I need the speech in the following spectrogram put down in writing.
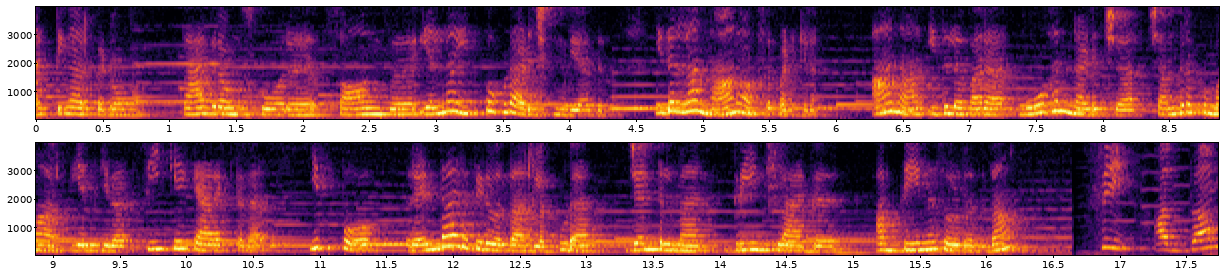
ஆக்டிங்காக இருக்கட்டும் பேக்ரவுண்ட் ஸ்கோரு சாங்ஸு எல்லாம் இப்போ கூட அடிச்சுக்க முடியாது. இதெல்லாம் நானும் அக்செப்ட் பண்ணிக்கிறேன். ஆனால் இதில் வர மோகன் நடித்த சந்திரகுமார் என்கிற சிகே கேரக்டரை இப்போ ரெண்டாயிரத்தி இருபத்தாறில் கூட ஜென்டில்மேன் க்ரீன் ஃப்ளாகு அப்படின்னு சொல்கிறது தான் சி அதான்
